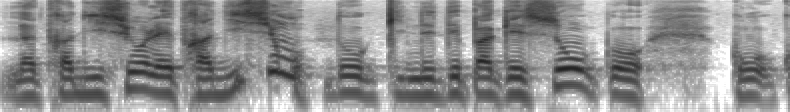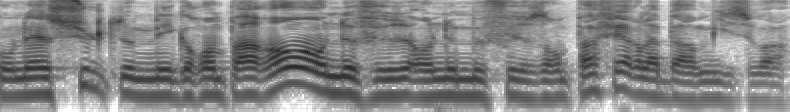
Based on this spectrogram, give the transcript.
la tradition, elle est tradition. Donc, il n'était pas question qu'on insulte mes grands-parents en, ne me faisant pas faire la bar mitzvah.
